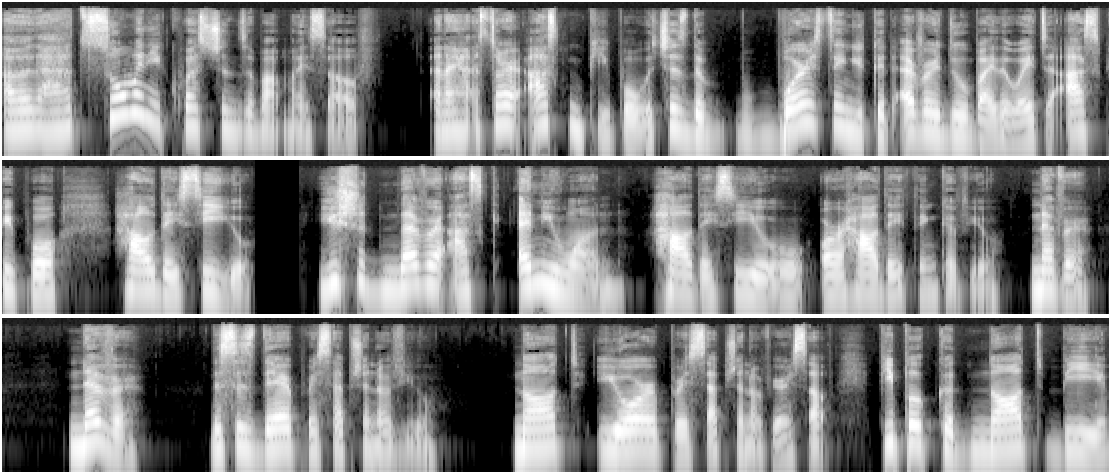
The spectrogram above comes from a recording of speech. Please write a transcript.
I had so many questions about myself. And I started asking people, which is the worst thing you could ever do, by the way, to ask people how they see you. You should never ask anyone how they see you or how they think of you. Never, never. This is their perception of you, not your perception of yourself. People could not be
